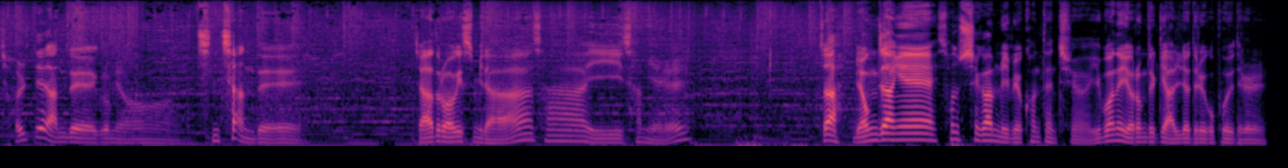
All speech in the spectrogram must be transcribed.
절대 안 돼. 그러면 진짜 안 돼. 자, 하도록 하겠습니다. 4, 2, 3, 1. 자, 명장의 선수 체감 리뷰 컨텐츠. 이번에 여러분들께 알려드리고 보여드릴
